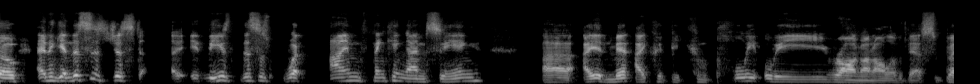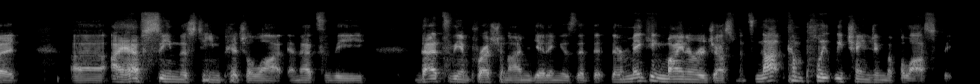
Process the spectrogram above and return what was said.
So, and again, this is just uh, it, these. This is what I'm thinking. I'm seeing. Uh, I admit I could be completely wrong on all of this, but uh, I have seen this team pitch a lot, and that's the that's the impression I'm getting is that, that they're making minor adjustments, not completely changing the philosophy.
